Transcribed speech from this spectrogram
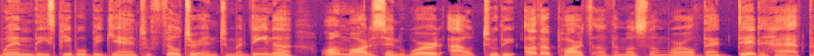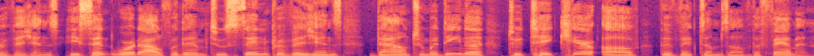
when these people began to filter into Medina, Omar sent word out to the other parts of the Muslim world that did have provisions. He sent word out for them to send provisions down to Medina to take care of the victims of the famine.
